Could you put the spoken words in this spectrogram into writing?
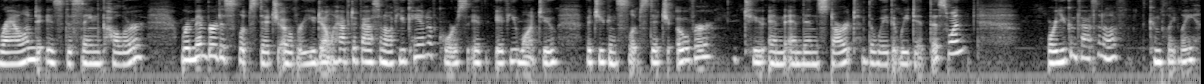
round is the same color, Remember to slip stitch over. You don't have to fasten off. You can, of course, if, if you want to, but you can slip stitch over to and, and then start the way that we did this one. Or you can fasten off completely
